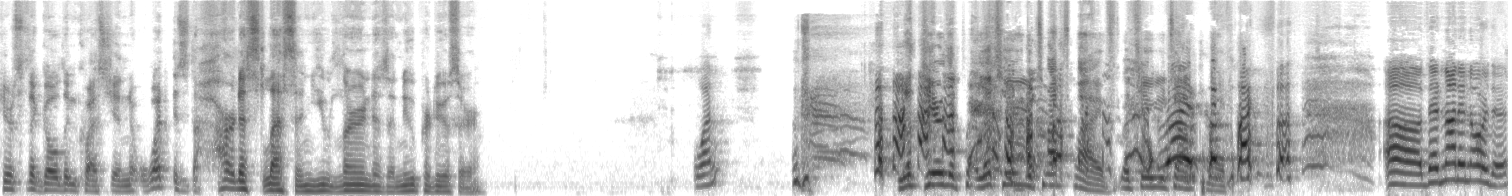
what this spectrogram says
Here's the golden question. What is the hardest lesson you learned as a new producer? One. Let's hear the let's hear your top five. Let's hear your right. top five. five. uh, they're not in order,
